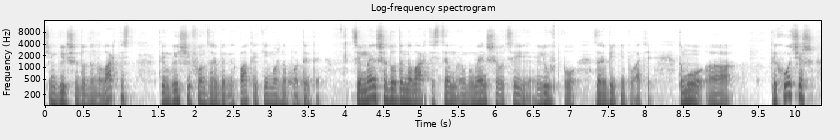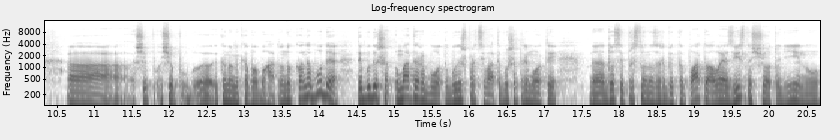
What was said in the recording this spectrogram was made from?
Чим більше додана вартість, тим вищий фонд заробітних плат, який можна платити. Чим менше додана вартість, тим менше оцей люфт по заробітній платі. Тому е, ти хочеш, е, щоб, щоб е, економіка була багата. Ну, вона буде, ти будеш мати роботу, будеш працювати, будеш отримувати е, досить пристойну заробітну плату, але звісно, що тоді ну,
